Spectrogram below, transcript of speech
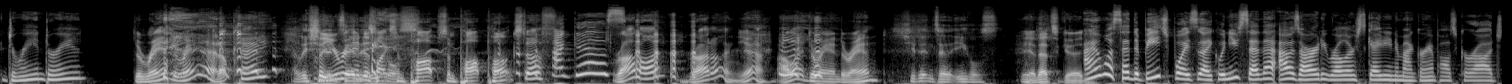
Duran Duran. Duran Duran. Okay. At least so you you didn't were into the like some pop, some pop punk stuff. I guess. right on, right on. Yeah, I like Duran Duran. She didn't say the Eagles. Yeah, that's good. I almost said the Beach Boys. Like when you said that, I was already roller skating in my grandpa's garage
